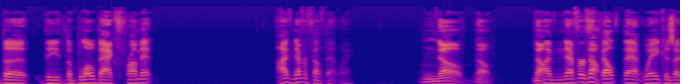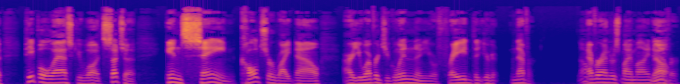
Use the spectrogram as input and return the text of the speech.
the the the blowback from it. I've never felt that way. No, no, no. I've never No. felt that way because people will ask you, "Well, it's such a insane culture right now. Are you ever? Do you go in and you're afraid that you're never, No. never enters my mind No. ever.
